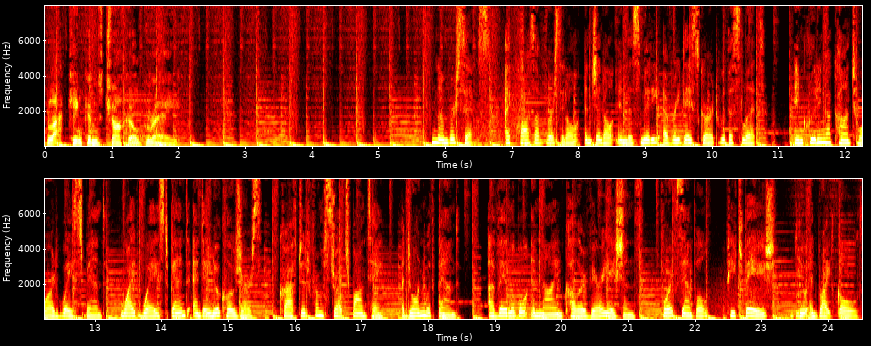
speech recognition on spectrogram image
black ink and charcoal gray. Number 6, a cross of versatile and gentle in this midi everyday skirt with a slit. Including a contoured waistband, white waistband and a no closures, crafted from stretch ponte, adorned with band. Available in 9 color variations, for example, peach beige, blue and bright gold.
